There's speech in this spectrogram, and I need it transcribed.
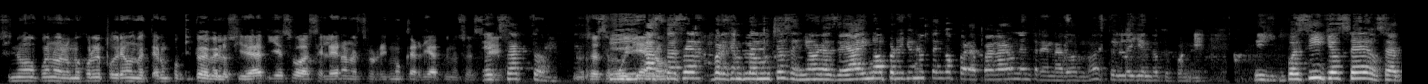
si no, bueno, a lo mejor le podríamos meter un poquito de velocidad y eso acelera nuestro ritmo cardíaco y nos hace, Exacto. Nos hace muy bien. Hasta hacer, por ejemplo, muchas señoras de, ay, no, pero yo no tengo para pagar un entrenador, ¿no? Estoy leyendo que pone. Y pues sí, yo sé, o sea,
